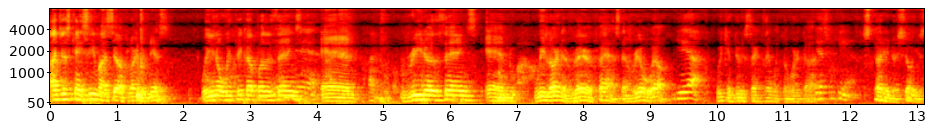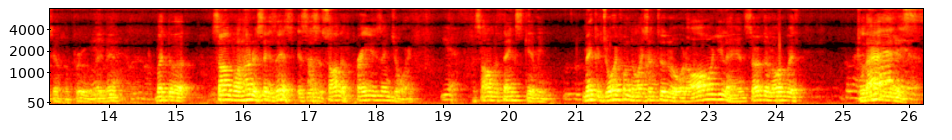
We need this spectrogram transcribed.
I just can't see myself learning this. Well, you know, we pick up other things and read other things and we learn it very fast and real well. Yeah. We can do the same thing with the Word of God. Yes, we can. Study to show yourself approved. Amen. But the Psalms 100 says this. It says a song of praise and joy. Yes. A psalm of thanksgiving. Mm-hmm. Make a joyful noise unto the Lord, all ye lands. Serve the Lord with gladness.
